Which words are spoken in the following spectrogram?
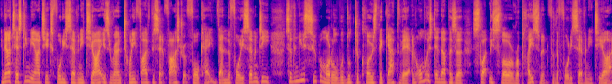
In our testing, the RTX 4070 Ti is around 25% faster at 4K than the 4070, so the new supermodel would look to close the gap there and almost end up as a slightly slower replacement for the 4070 Ti.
